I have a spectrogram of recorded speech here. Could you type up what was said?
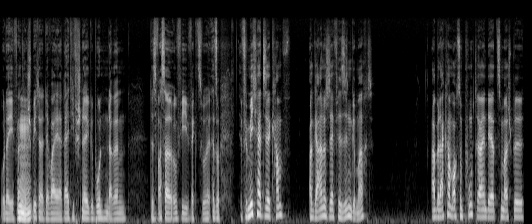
Oder jedenfalls Mhm. später, der war ja relativ schnell gebunden darin, das Wasser irgendwie wegzuhalten. Also für mich hat dieser Kampf organisch sehr viel Sinn gemacht. Aber da kam auch so ein Punkt rein, der zum Beispiel.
